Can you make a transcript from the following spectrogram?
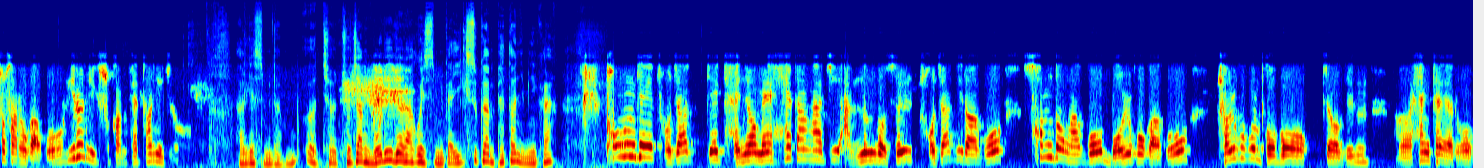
수사로 가고 이런 익숙한 패턴이죠. 알겠습니다. 어, 저 조작 몰이를 하고 있습니까? 익숙한 패턴입니까? 통계 조작의 개념에 해당하지 않는 것을 조작이라고 선동하고 몰고 가고 결국은 보복 적인 어, 행태로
